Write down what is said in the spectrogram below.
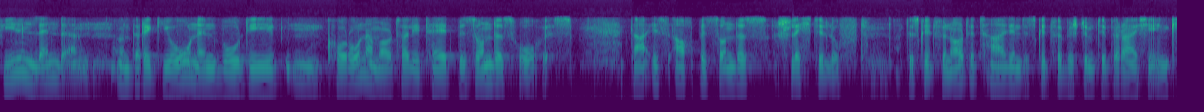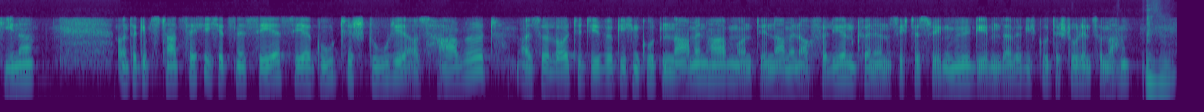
vielen Ländern und Regionen, wo die hm, Corona-Mortalität besonders hoch ist, da ist auch besonders schlechte Luft. Das gilt für Norditalien, das gilt für bestimmte Bereiche in China. Und da gibt es tatsächlich jetzt eine sehr, sehr gute Studie aus Harvard, also Leute, die wirklich einen guten Namen haben und den Namen auch verlieren können und sich deswegen Mühe geben, da wirklich gute Studien zu machen. Mhm.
